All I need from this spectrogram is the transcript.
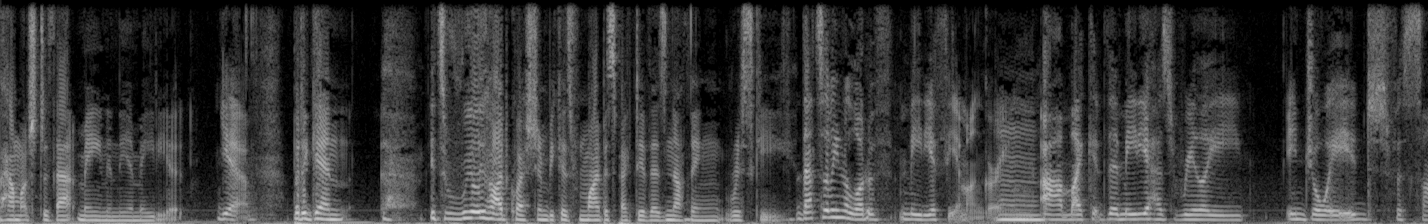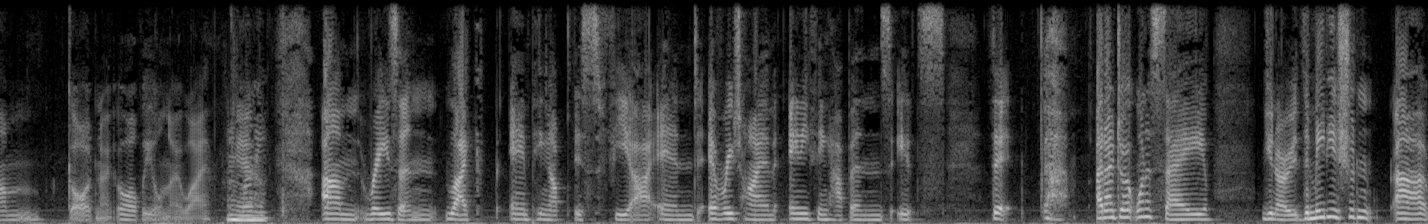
how much does that mean in the immediate? Yeah. But again, it's a really hard question because from my perspective, there's nothing risky. That's been a lot of media fear mongering. Mm. Um, like the media has really enjoyed for some God no well we all know why Yeah. money um, reason like amping up this fear and every time anything happens it's that and I don't want to say you know the media shouldn't uh,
